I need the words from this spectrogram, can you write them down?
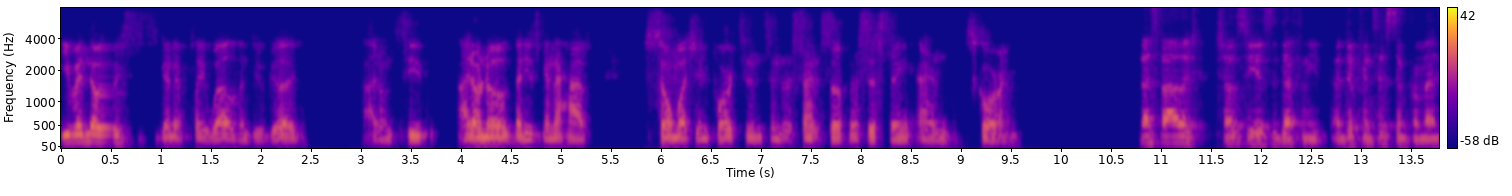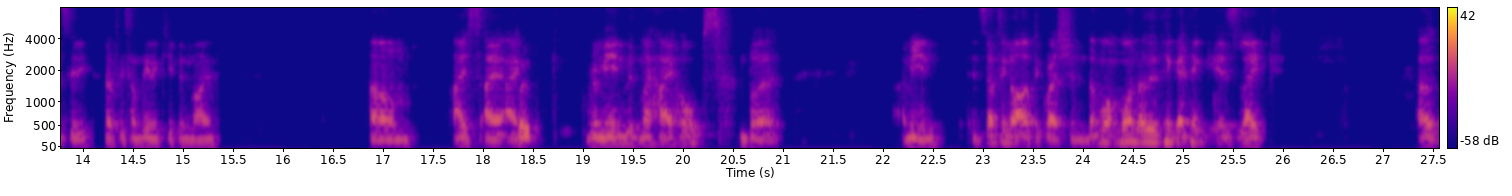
even though he's gonna play well and do good, I don't see. I don't know that he's gonna have so much importance in the sense of assisting and scoring. That's valid. Chelsea is definitely a different system from Man City. Definitely something to keep in mind. Um, I I, I but, remain with my high hopes, but I mean, it's definitely not out of the question. The one, one other thing I think is like a,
